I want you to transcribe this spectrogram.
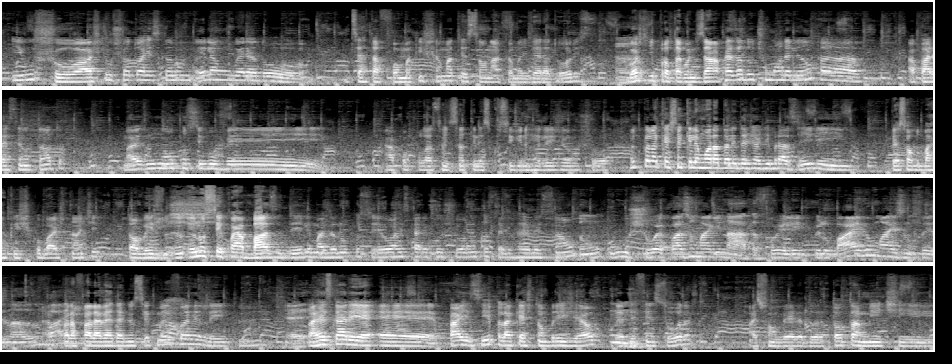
E o show, acho que o show tô arriscando. Ele é um vereador, de certa forma, que chama atenção na Câmara de Vereadores. Ah. Gosta de protagonizar. Apesar do último ano ele não tá aparecendo tanto. Mas não consigo ver a população de Santa Inês conseguindo reeleger o show. Muito pela questão que ele é morado ali da Jardim Brasília e o pessoal do bairro criticou bastante. Talvez, eu- eu não sei qual é a base dele, mas eu não consigo, eu arriscaria que o show não consegue reeleição. Então o show é quase um magnata. Foi eleito pelo bairro, mas não fez nada no bairro. Para falar a verdade, não sei como ele foi reeleito. Né? É. Mas arriscaria é, é Paizinha pela questão Brigel, que é defensora, mas foi uma vereadora totalmente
